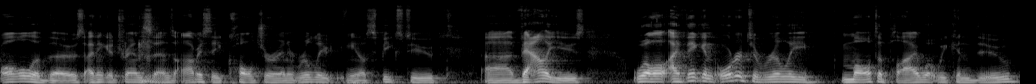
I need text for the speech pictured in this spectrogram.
all of those. I think it transcends obviously culture, and it really you know speaks to uh, values. Well, I think in order to really multiply what we can do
